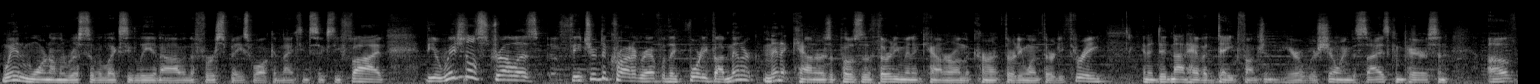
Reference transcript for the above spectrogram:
when worn on the wrists of Alexei Leonov in the first spacewalk in 1965. The original Strelas featured the chronograph with a 45 minute counter as opposed to the 30 minute counter on the current 3133, and it did not have a date function. Here we're showing the size comparison of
